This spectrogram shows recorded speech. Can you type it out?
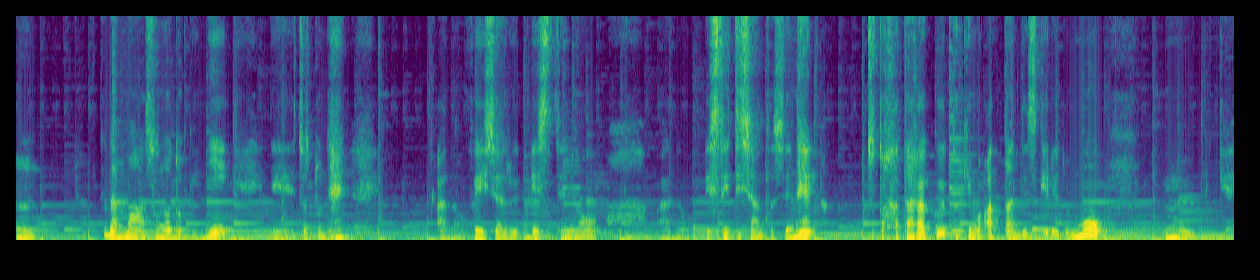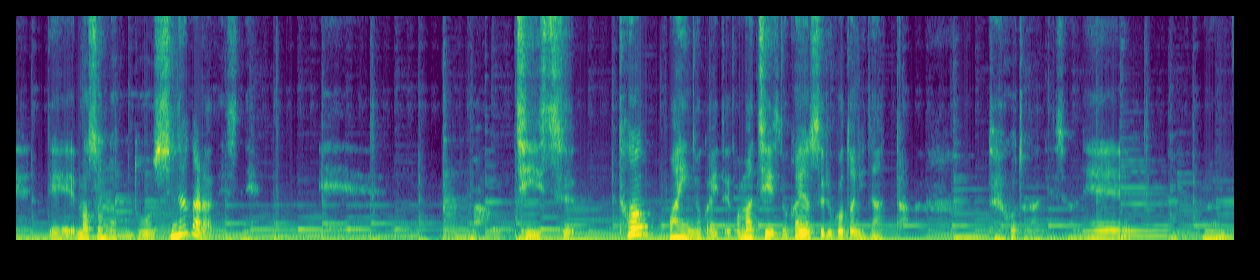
うん、ただまあその時に、えー、ちょっとねあのフェイシャルエステのあのエステティシャンとしてねちょっと働く時もあったんですけれども、うん、でまあそんなことをしながらですねチーズとワインの会というか、まあ、チーズの会をすることになった。ということなんですよね。うん。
